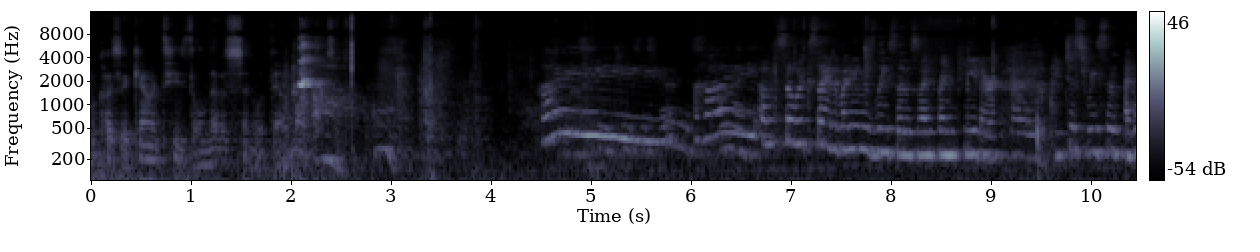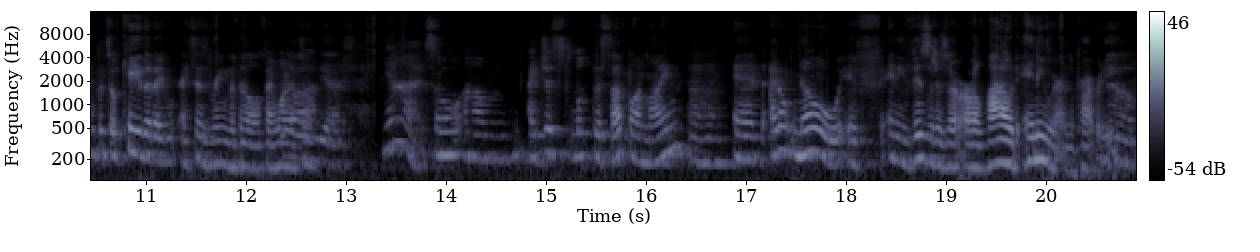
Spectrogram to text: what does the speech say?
because it guarantees they'll never sin with their mouth. Oh. Hi. Hi. I'm so excited. My name is Lisa. This is my friend Peter. Hi. I just recent. I hope it's okay that I, I says ring the bell if I wanted to. yes. Yeah. So um, I just looked this up online, Uh-huh. and I don't know if any visitors are, are allowed anywhere on the property. No,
